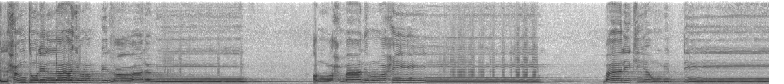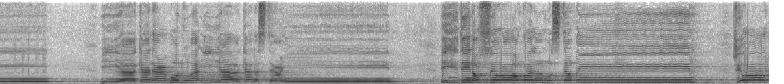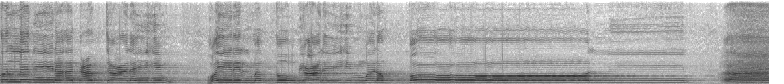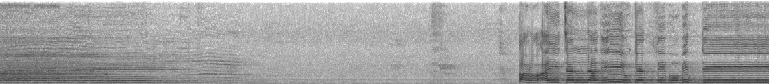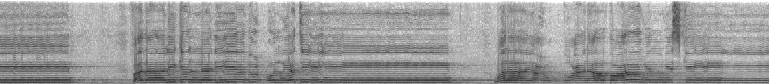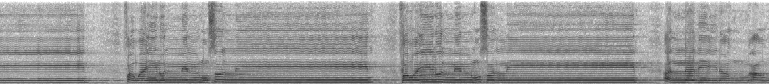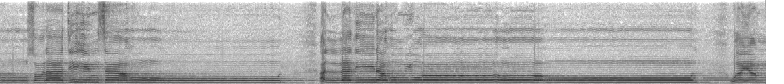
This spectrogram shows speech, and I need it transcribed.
الحمد لله رب العالمين. الرحمن الرحيم. مالك يوم الدين. إياك نعبد وإياك نستعين. اهدنا الصراط المستقيم. صراط الذين أنعمت عليهم غير المغضوب عليهم ولا الضالين. أرأيت الذي يكذب بالدين؟ فذلك الذي يدع اليتيم. ولا يحض على طعام المسكين. فويل للمصلين. المصلين الذين هم عن صلاتهم ساهون الذين هم يراءون ويم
